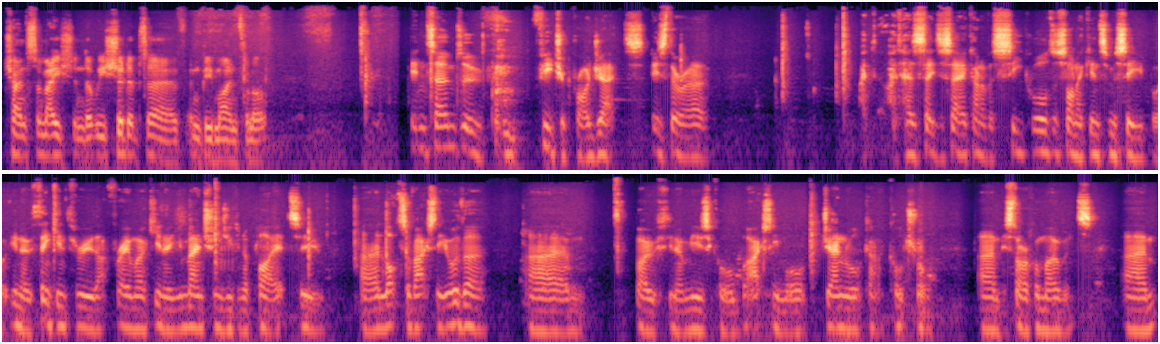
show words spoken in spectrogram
transformation that we should observe and be mindful of. In terms of future projects, is there a I'd hesitate to say a kind of a sequel to Sonic Intimacy, but you know, thinking through that framework, you know, you mentioned you can apply it to uh, lots of actually other um, both you know musical but actually more general kind of cultural um, historical moments. Um,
